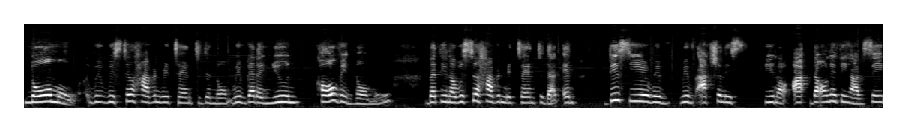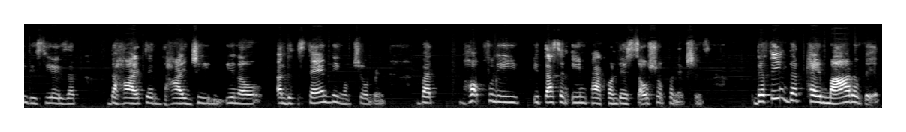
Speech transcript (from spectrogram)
normal. We, we still haven't returned to the norm. We've got a new COVID normal, but you know we still haven't returned to that. And this year we've we've actually you know I, the only thing I've seen this year is that the heightened hygiene, you know, understanding of children, but hopefully it doesn't impact on their social connections. The thing that came out of it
